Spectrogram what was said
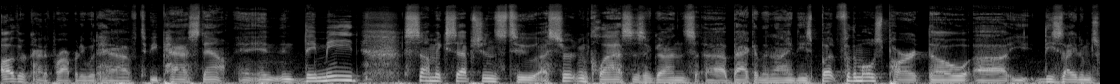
other kind of property would have to be passed down. And, and they made some exceptions to uh, certain classes of guns uh, back in the 90s, but for the most part, though, uh, these items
